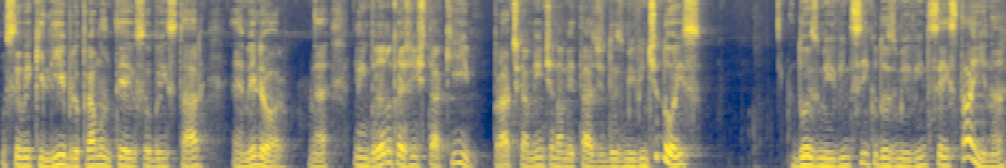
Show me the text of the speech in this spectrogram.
o seu equilíbrio, para manter o seu bem-estar, é melhor. Né? Lembrando que a gente está aqui praticamente na metade de 2022, 2025, 2026 está aí, né?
